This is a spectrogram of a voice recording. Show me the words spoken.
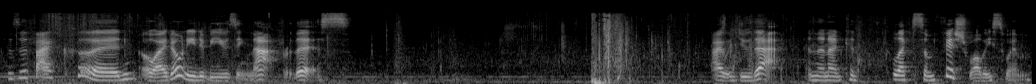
Because if I could... Oh, I don't need to be using that for this. I would do that. And then I'd collect some fish while we swim.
